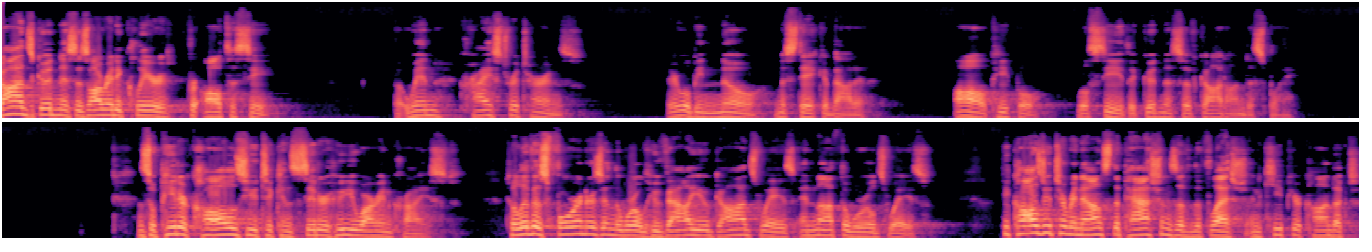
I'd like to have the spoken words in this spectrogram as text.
God's goodness is already clear for all to see. But when Christ returns, there will be no mistake about it. all people will see the goodness of God on display. And so Peter calls you to consider who you are in Christ, to live as foreigners in the world who value God's ways and not the world's ways. He calls you to renounce the passions of the flesh and keep your conduct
